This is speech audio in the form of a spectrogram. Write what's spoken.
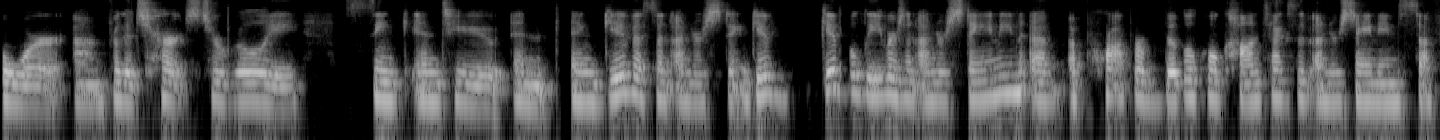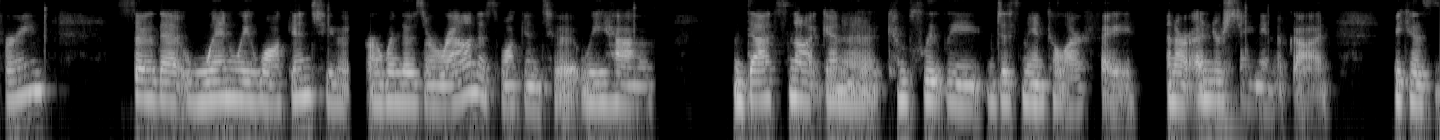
for um, for the church to really sink into and and give us an understand give give believers an understanding of a proper biblical context of understanding suffering so that when we walk into it or when those around us walk into it we have that's not going to completely dismantle our faith and our understanding of god. Because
